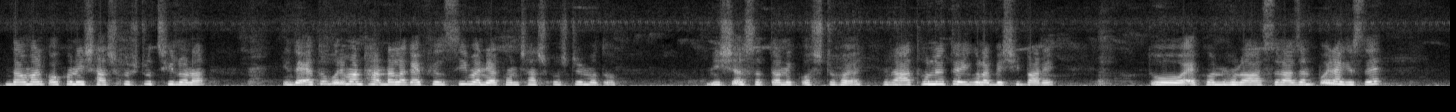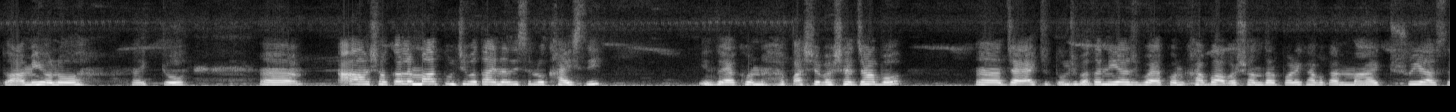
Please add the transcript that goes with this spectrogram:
কিন্তু আমার কখনোই শ্বাসকষ্ট ছিল না। কিন্তু এত পরিমাণ ঠান্ডা লাগায় ফেলছি মানে এখন শ্বাসকষ্টের মতো নিঃশ্বাস ছাড়তে অনেক কষ্ট হয়। রাত হলে তো এগুলা বেশি বাড়ে। তো এখন হলো আসর আজান পড়ে গেছে। তো আমি হলো একটু সকালে মা তুলসী পাতা আয়না দিছিল, খাইছি। কিন্তু এখন পাশে বাসায় যাব যাই একটু তুলসী পাতা নিয়ে আসব, এখন খাব, আবার সন্ধ্যার পরে খাব, কারণ মা একটু শুয়ে আছে,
